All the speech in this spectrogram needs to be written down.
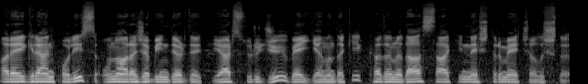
Araya giren polis onu araca bindirdi. Diğer sürücüyü ve yanındaki kadını da sakinleştirmeye çalıştı.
